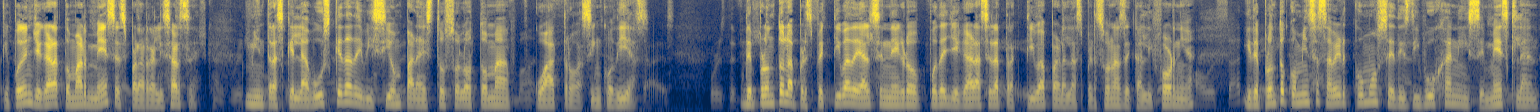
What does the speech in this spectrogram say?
que pueden llegar a tomar meses para realizarse, mientras que la búsqueda de visión para esto solo toma cuatro a cinco días. De pronto la perspectiva de alce negro puede llegar a ser atractiva para las personas de California y de pronto comienzas a ver cómo se desdibujan y se mezclan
